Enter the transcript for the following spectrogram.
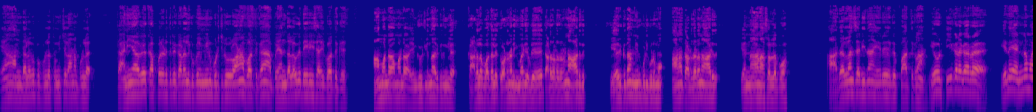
ஏன்னா அந்த அளவுக்கு புள்ள துணிச்சலான புள்ள. தனியாகவே கப்பல் எடுத்துகிட்டு கடலுக்கு போய் மீன் பிடிச்சிட்டு வருவானா பார்த்துக்க அப்போ எந்த அளவுக்கு தைரியசாலி பார்த்துக்கு ஆமாண்டா ஆமாண்டா. எங்கள் வீட்லேயும் தான் இருக்குதுங்களே. கடலை பார்த்தாலே தொடர்ந்து மாதிரி அப்படியே தட தட தடன்னு ஆடுது. பேருக்கு தான் மீன் பிடி ஆனால் ஆனா தட தடன்னு ஆடுது என்ன நான் சொல்லப்போ அதெல்லாம் சரிதான். இரு இரு பார்த்துக்கலாம் ஏ டீ கடைக்காரர என்ன என்னம்மா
